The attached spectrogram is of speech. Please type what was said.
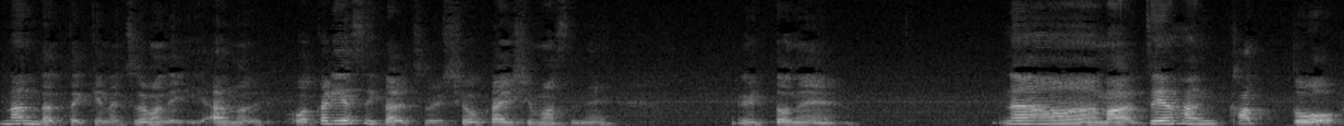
何だったっけな？ちょっと待ってあの分かりやすいからちょっと紹介しますね。えっとねなまあ前半カット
